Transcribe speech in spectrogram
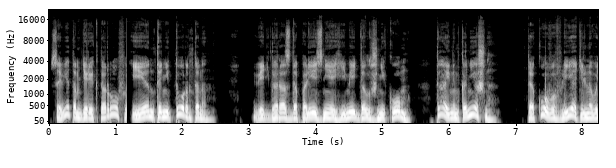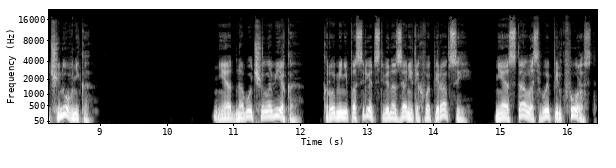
советом директоров и Энтони Торнтоном. Ведь гораздо полезнее иметь должником, тайным, конечно, такого влиятельного чиновника. Ни одного человека, кроме непосредственно занятых в операции, не осталось в Эппинг-Форест.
